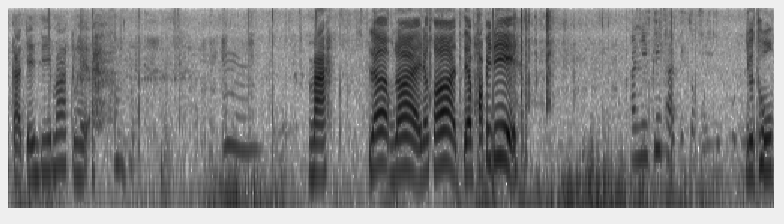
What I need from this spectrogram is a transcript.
อากาศเย็นดีมากเลยอะมา เริ่มเลยแล้วก็เตรียมพร้อมไปดิ อันนี้พี่ถ่ายติ๊กต็อกของยูทูบ YouTube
